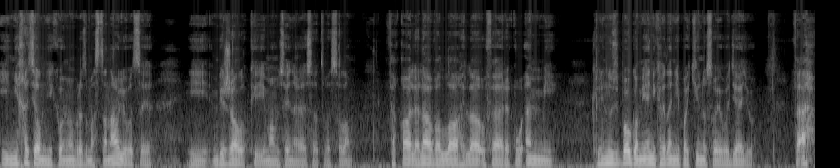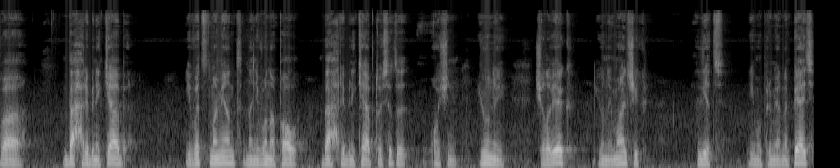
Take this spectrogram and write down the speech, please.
и не хотел никаким образом останавливаться и бежал к имаму Зейн, алейсалату вассалам. «Факаля ла валлахи ла уфарику амми» «Клянусь Богом, я никогда не покину своего дядю». «Фаахва Бахр ибн Кяб» И в этот момент на него напал Бахр ибн Кяб. То есть это очень юный человек, юный мальчик, лет ему примерно пять,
